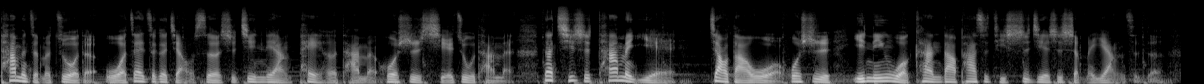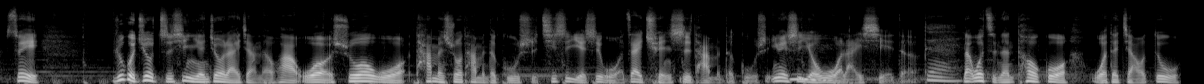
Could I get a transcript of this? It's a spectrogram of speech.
他们怎么做的，我在这个角色是尽量配合他们，或是协助他们。那其实他们也教导我，或是引领我看到帕斯提世界是什么样子的。所以，如果就直性研究来讲的话，我说我他们说他们的故事，其实也是我在诠释他们的故事，因为是由我来写的。嗯，对，那我只能透过我的角度。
